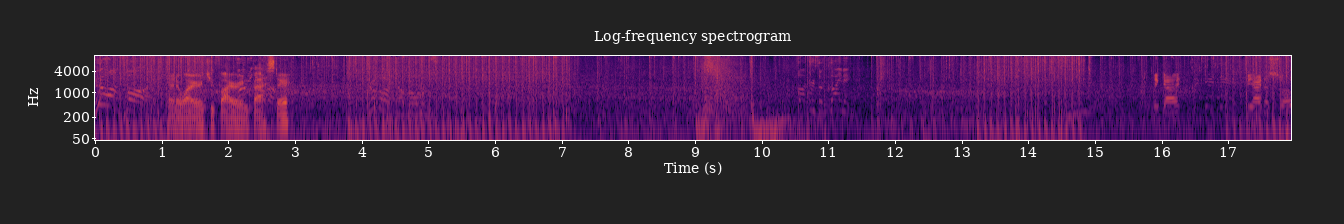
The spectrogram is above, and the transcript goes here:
Who wants more? Panda, why aren't you firing faster? Fuckers are climbing. Big guy. Behind us as well.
